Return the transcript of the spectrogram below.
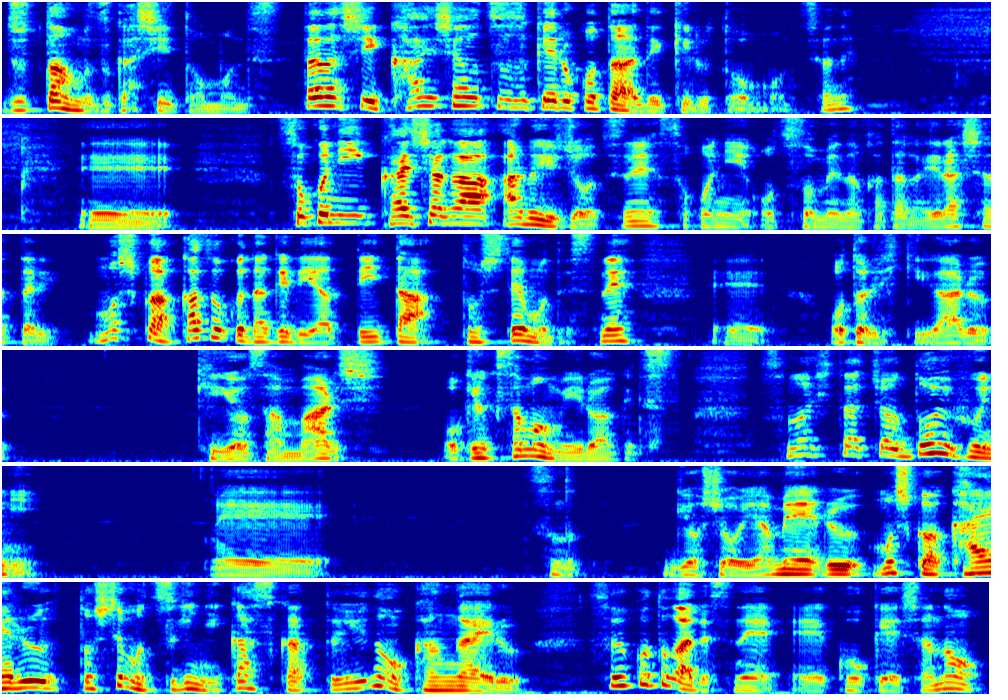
ずっとは難しいと思うんです。ただし、会社を続けることはできると思うんですよね。えー、そこに会社がある以上ですね、そこにお勤めの方がいらっしゃったり、もしくは家族だけでやっていたとしてもですね、えー、お取引がある企業さんもあるし、お客様もいるわけです。その人たちをどういうふうに、えー、その業種を辞める、もしくは変えるとしても次に活かすかというのを考える。そういうことがですね、え、後継者の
